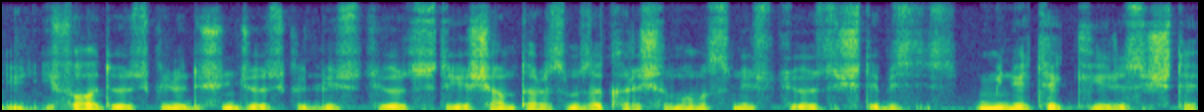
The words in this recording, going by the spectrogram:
ifade özgürlüğü, düşünce özgürlüğü istiyoruz, işte yaşam tarzımıza karışılmamasını istiyoruz, işte biz mini tek giyeriz, işte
